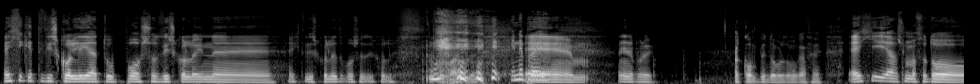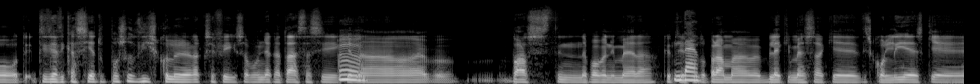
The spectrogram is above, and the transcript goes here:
έχει και τη δυσκολία του πόσο δύσκολο είναι. Έχει τη δυσκολία του πόσο δύσκολο είναι. Είναι πρωί. Ε, είναι πρωί. Ακόμη πίνω το πρώτο μου καφέ. Έχει ας πούμε αυτό το, τη- τη διαδικασία του πόσο δύσκολο είναι να ξεφύγεις από μια κατάσταση και Μμ. να ε, πας στην επόμενη μέρα και ότι Ναι. αυτό το πράγμα μπλέκει μέσα και δυσκολίες και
